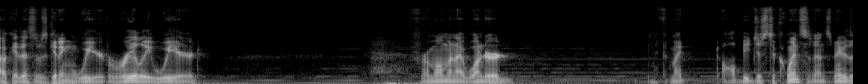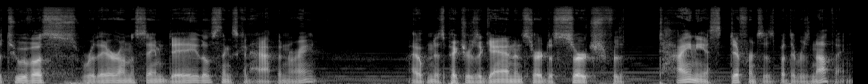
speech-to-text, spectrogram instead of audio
Okay, this was getting weird, really weird. For a moment, I wondered if it might all be just a coincidence. Maybe the two of us were there on the same day. Those things can happen, right? I opened his pictures again and started to search for the tiniest differences, but there was nothing.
